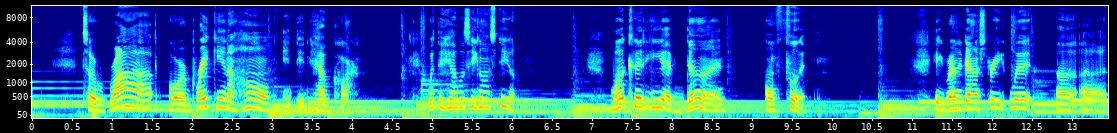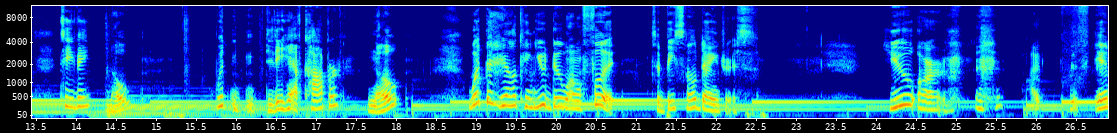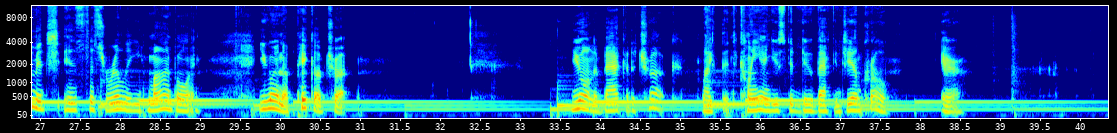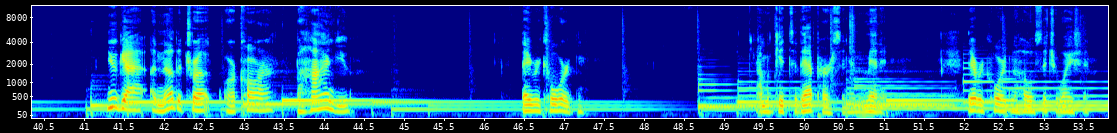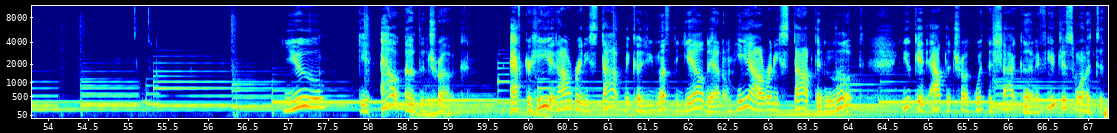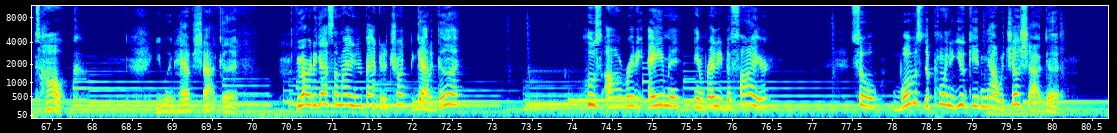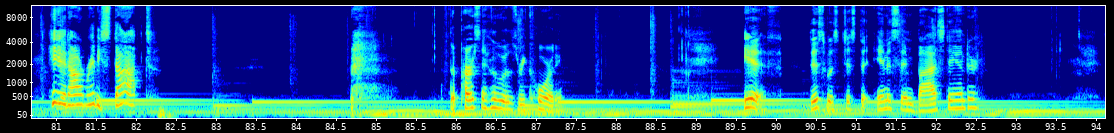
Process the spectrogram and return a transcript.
to rob or break in a home and didn't have a car. What the hell was he going to steal? What could he have done on foot? He running down the street with uh, uh, TV? Nope. What did he have copper? Nope. What the hell can you do on foot to be so dangerous? You are this image is just really mind blowing. You in a pickup truck. You on the back of the truck, like the Klan used to do back in Jim Crow era. You got another truck or car behind you. They recording. I'm gonna get to that person in a minute. They're recording the whole situation. You get out of the truck after he had already stopped because you must have yelled at him. He already stopped and looked. You get out the truck with the shotgun. If you just wanted to talk, you wouldn't have shotgun. You already got somebody in the back of the truck that got a gun who's already aiming and ready to fire. So, what was the point of you getting out with your shotgun? He had already stopped. The person who was recording if this was just an innocent bystander,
